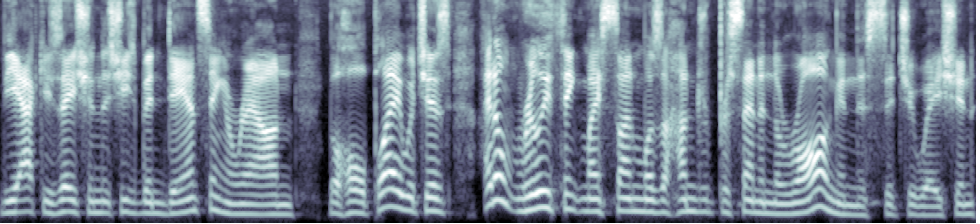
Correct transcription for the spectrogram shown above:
the accusation that she's been dancing around the whole play, which is, I don't really think my son was 100% in the wrong in this situation.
